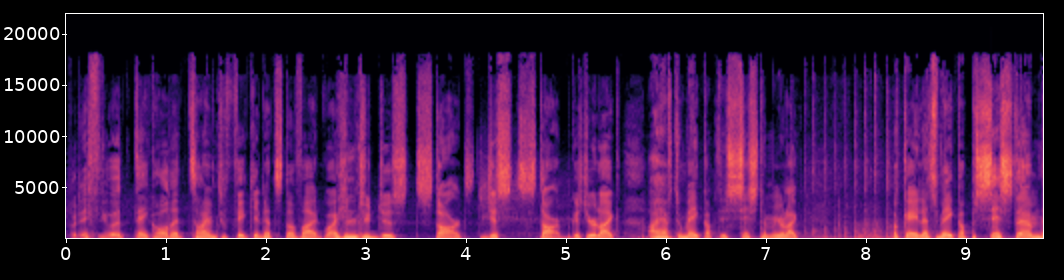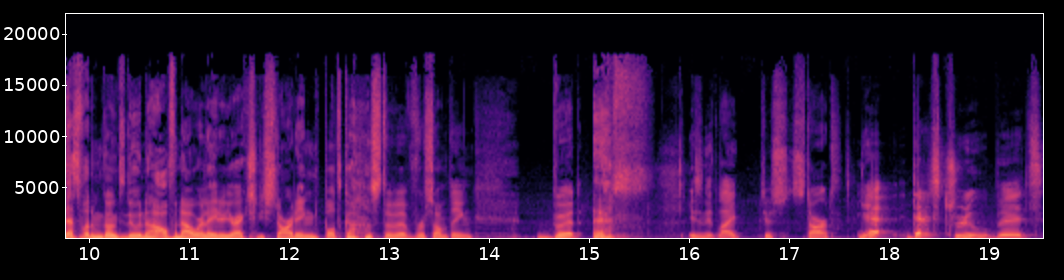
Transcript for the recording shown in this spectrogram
But if you would take all that time to figure that stuff out, why didn't you just start? Just start. Because you're like, I have to make up this system. You're like, okay, let's make up a system. That's what I'm going to do. And half an hour later, you're actually starting the podcast uh, for something. But isn't it like just start? Yeah, that is true, but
